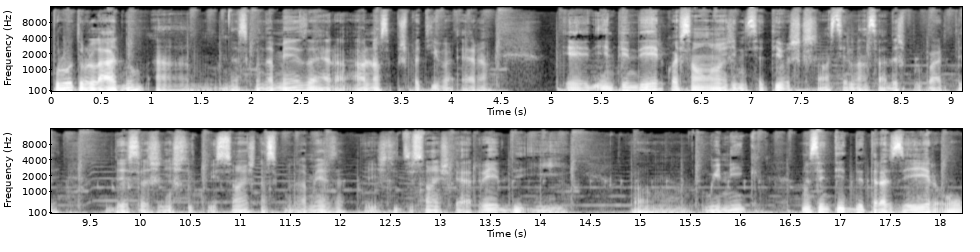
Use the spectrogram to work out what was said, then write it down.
Por outro lado, a, na segunda mesa, era, a nossa perspectiva era é, entender quais são as iniciativas que estão a ser lançadas por parte dessas instituições na segunda mesa, instituições que é a rede e um, o INIC, no sentido de trazer ou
